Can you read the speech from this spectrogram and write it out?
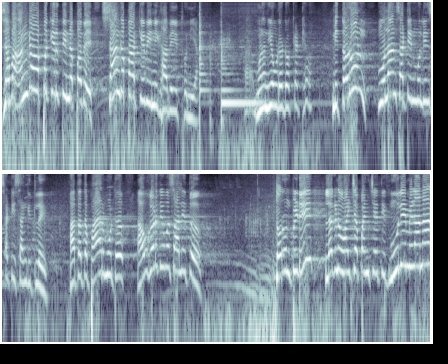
जव अंगा अपकीर्ती न पवे सांग पाकेवी निघावे इथून या. म्हणून एवढं डोक्यात ठेवा. मी तरुण मुलांसाठी मुलींसाठी सांगितलंय. आता तर फार मोठं अवघड दिवस आले तर तरुण पिढी लग्न व्हायच्या पंचायतीत मुली मिळाना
